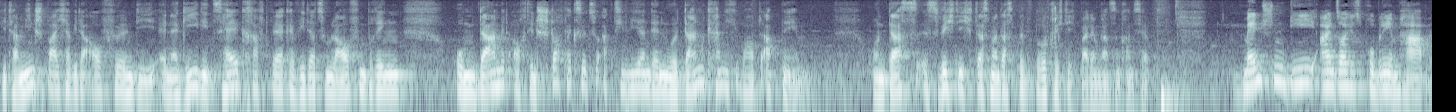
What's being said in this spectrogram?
Vitaminspeicher wieder auffüllen, die Energie, die Zellkraftwerke wieder zum Laufen bringen, um damit auch den Stoffwechsel zu aktivieren, denn nur dann kann ich überhaupt abnehmen. Und das ist wichtig, dass man das berücksichtigt bei dem ganzen Konzept. Menschen, die ein solches Problem haben,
